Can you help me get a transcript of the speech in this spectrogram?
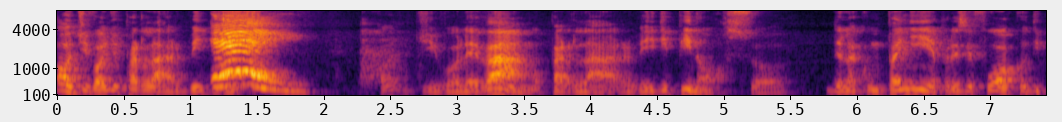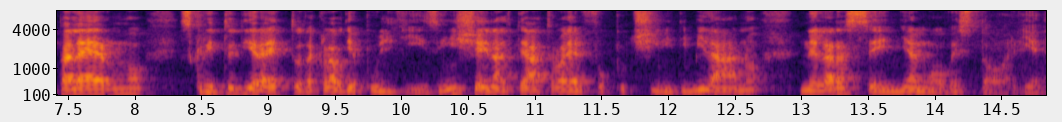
Oggi voglio parlarvi di... Ehi! Oggi volevamo parlarvi di Pinosso, della compagnia Prese Fuoco di Palermo, scritto e diretto da Claudia Puglisi, in scena al Teatro Elfo Puccini di Milano, nella rassegna Nuove Storie.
